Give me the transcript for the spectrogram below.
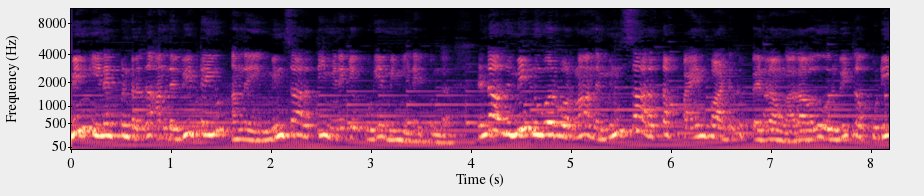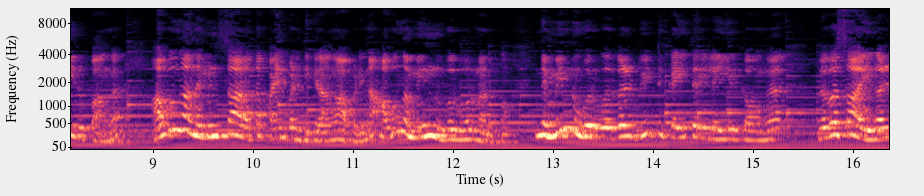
மின் இணைப்புன்றது அந்த வீட்டையும் அந்த மின்சாரத்தையும் இணைக்கக்கூடிய மின் இணைப்புங்க. ரெண்டாவது மின் நுகர்வோர்னா அந்த மின்சாரத்தை பயன்பாட்டுக்கு பெறுறவங்க. அதாவது ஒரு வீட்டுல குடியிருப்பாங்க. அவங்க அந்த மின்சாரத்தை பயன்படுத்திக்கிறாங்க அப்படின்னா அவங்க மின் நுகர்வோர்னு இருக்கும் இந்த மின் நுகர்வோர்கள் வீட்டு கைத்தறியில இருக்கவங்க விவசாயிகள்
